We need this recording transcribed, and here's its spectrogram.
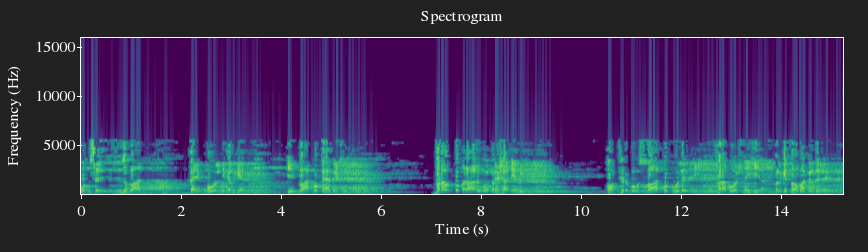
ان سے زبان کا ایک بول نکل گیا، ایک بات وہ کہہ بیٹھے۔ بڑا ان کو ملال ہوا، پریشانی ہوئی۔ اور پھر وہ اس بات کو بھولے نہیں، فراموش نہیں کیا، بلکہ توبہ کرتے رہے۔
